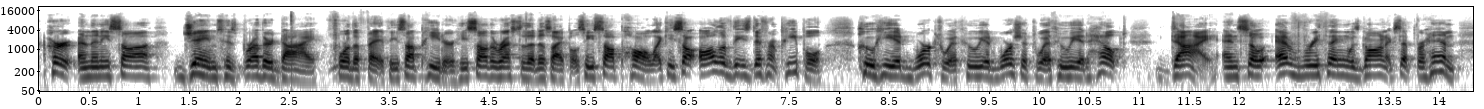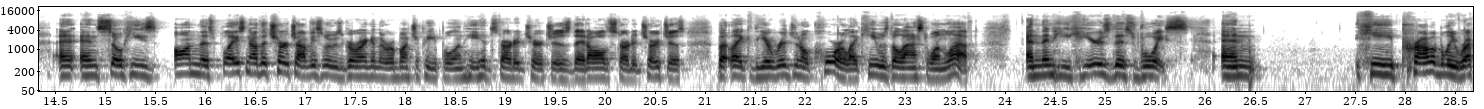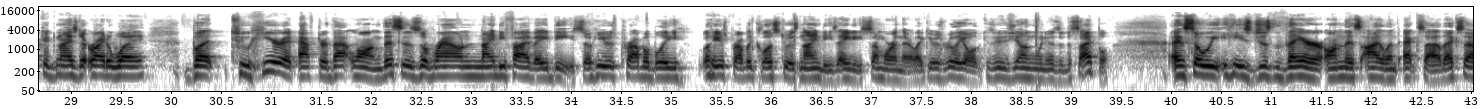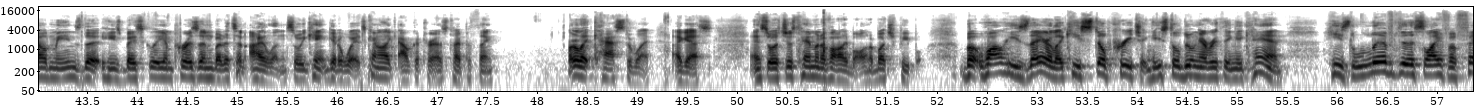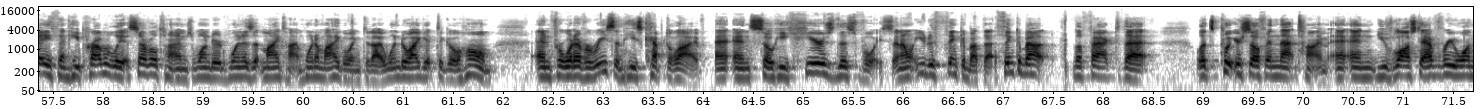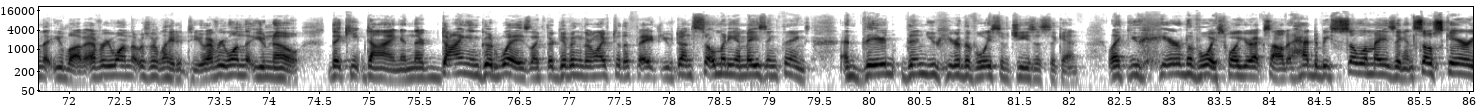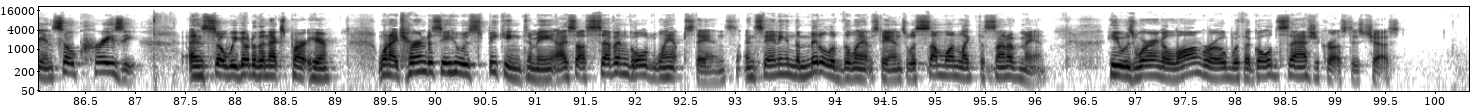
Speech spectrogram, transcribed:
hurt. And then he saw James, his brother, die for the faith. He saw Peter. He saw the rest of the disciples. He saw Paul. Like he saw all of these different people who he had worked with, who he had worshiped with, who he had helped die. And so everything was gone except for him. And, and so he's on this place. Now, the church obviously was growing and there were a bunch of people, and he had started churches. They'd all started churches. But like the original core, like he was the last one left. And then he hears this voice. And he probably recognized it right away but to hear it after that long this is around 95 AD so he was probably well he was probably close to his 90s 80s somewhere in there. Like he was really old because he was young when he was a disciple. And so he, he's just there on this island exiled. Exiled means that he's basically in prison but it's an island so he can't get away. It's kind of like alcatraz type of thing. Or like castaway i guess. And so it's just him and a volleyball and a bunch of people. But while he's there like he's still preaching. He's still doing everything he can he's lived this life of faith and he probably at several times wondered when is it my time? When am i going to die? When do i get to go home? And for whatever reason he's kept alive. And, and so he hears this voice. And i want you to think about that. Think about the fact that let's put yourself in that time. And you've lost everyone that you love everyone that was related to you everyone that you know they keep dying and they're dying in good ways like they're giving their life to the faith. You've done so many amazing things. And then, you hear the voice of jesus again. Like you hear the voice while you're exiled. It had to be so amazing and so scary and so crazy. And so we go to the next part here. When I turned to see who was speaking to me, I saw seven gold lampstands, and standing in the middle of the lampstands was someone like the Son of Man. He was wearing a long robe with a gold sash across his chest.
